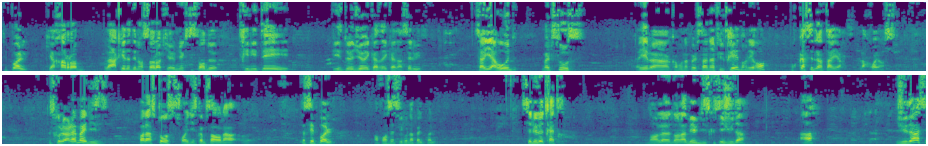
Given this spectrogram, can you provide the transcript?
C'est Paul qui a kharab la aqidah des Nasara qui a une histoire de trinité fils de Dieu et kaza et kaza. C'est lui. C'est Yahoud Matsous ben, comme on appelle ça un infiltré dans les rangs pour casser de l'intérieur la croyance. Parce que les ulama ils disent. Palastos je crois ils disent comme ça on a ça c'est Paul. En français c'est ce qu'on appelle Paul. C'est lui le traître. Dans, dans la Bible, ils disent que c'est Judas. Ah? Judas,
